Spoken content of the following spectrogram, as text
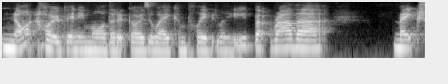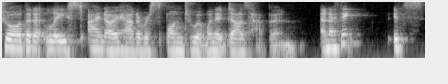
not hope anymore that it goes away completely, but rather make sure that at least I know how to respond to it when it does happen. And I think it's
